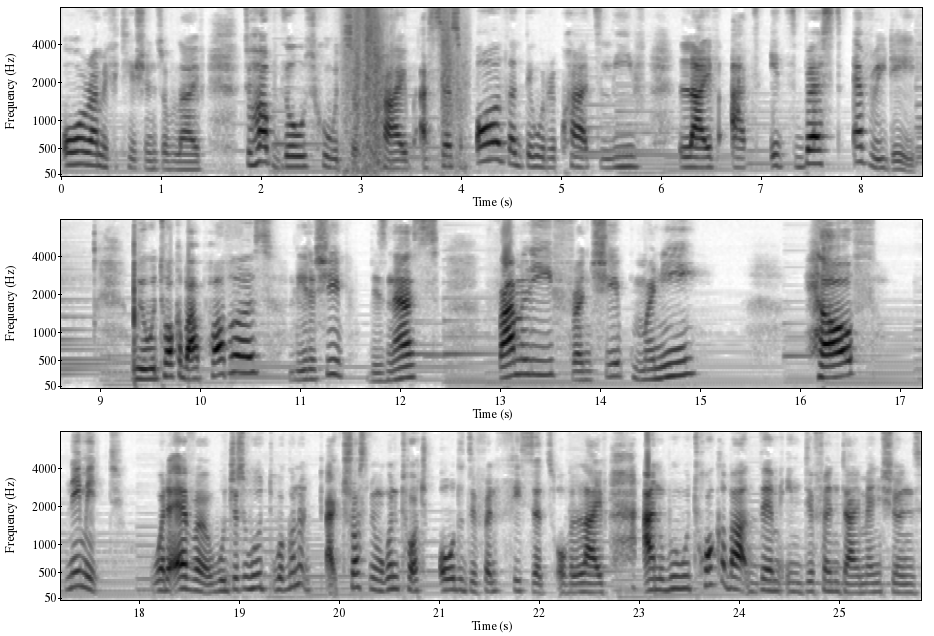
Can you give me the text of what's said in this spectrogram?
all ramifications of life to help those who would subscribe assess all that they would require to live life at its best every day. We will talk about purpose, leadership, business, family, friendship, money, health, name it, whatever. We'll just we are gonna uh, trust me. We're gonna touch all the different facets of life, and we will talk about them in different dimensions.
